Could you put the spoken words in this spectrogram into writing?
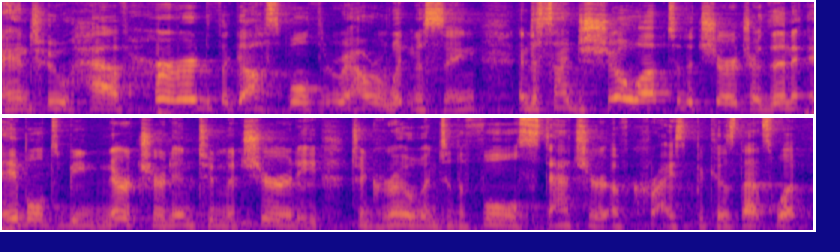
and who have heard the gospel through our witnessing and decide to show up to the church are then able to be nurtured into maturity, to grow into the full stature of Christ, because that's what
